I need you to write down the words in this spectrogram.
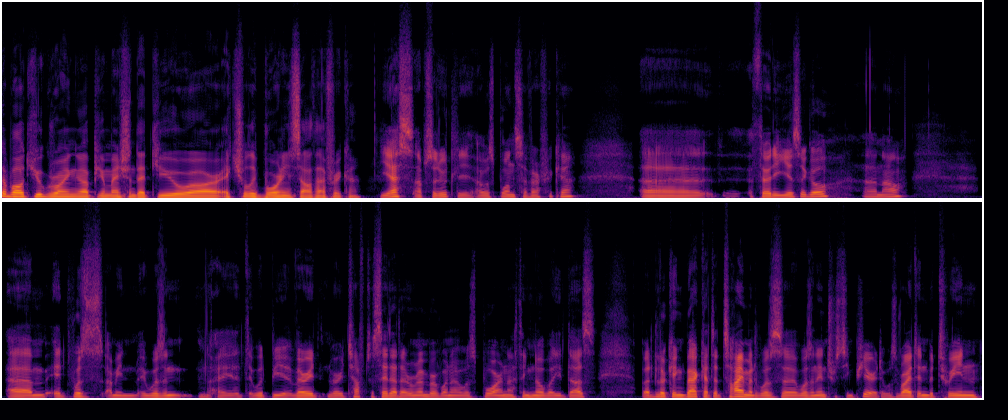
about you growing up. You mentioned that you are actually born in South Africa. Yes, absolutely. I was born in South Africa uh, 30 years ago uh, now. Um, it was, I mean, it wasn't, I, it would be very, very tough to say that I remember when I was born. I think nobody does. But looking back at the time, it was uh, was an interesting period. It was right in between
